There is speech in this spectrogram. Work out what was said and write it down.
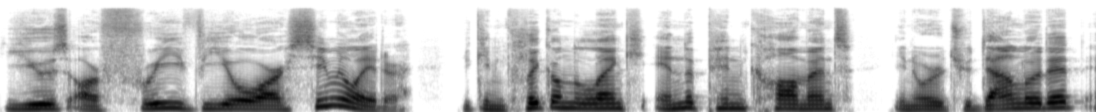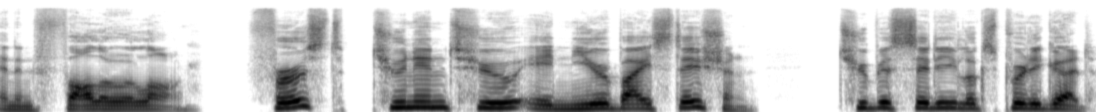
use our free VOR simulator. You can click on the link in the pinned comment in order to download it and then follow along. First, tune into a nearby station. Tuba City looks pretty good.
